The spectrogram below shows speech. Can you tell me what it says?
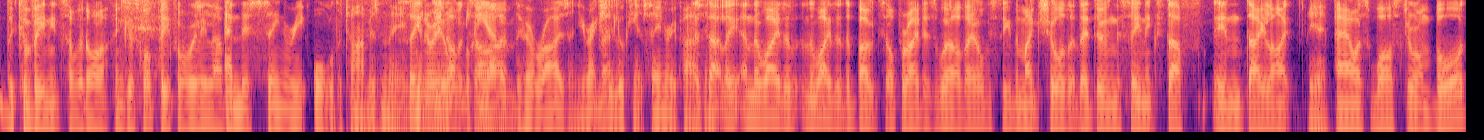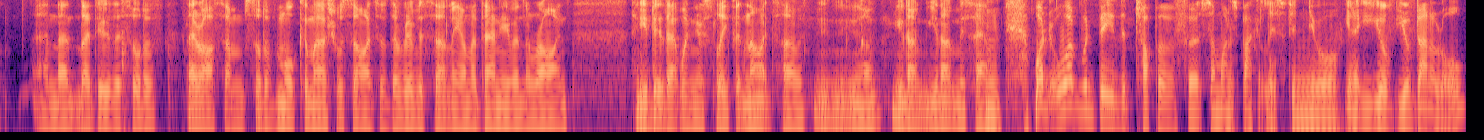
the convenience of it all, I think, is what people really love. And there's scenery all the time, isn't there? Scenery you're, you're all not the looking out at the horizon. You're actually No. looking at scenery passing. Exactly, and the way that the way that the boats operate as well, they obviously make sure that they're doing the scenic stuff in daylight Yeah. hours whilst you're on board, and then they do the sort of. There are some sort of more commercial sides of the river, certainly on the Danube and the Rhine. And you do that when you're asleep at night, so you, you know you don't you don't miss out. Hmm. What what would be the top of uh, someone's bucket list in your? You know, you've you've done it all.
